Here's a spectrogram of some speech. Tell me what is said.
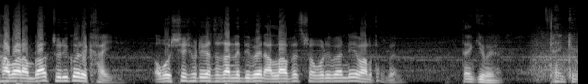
খাবার আমরা চুরি করে খাই? অবশ্যই সঠিক আনসার জানিয়ে দিবেন। আল্লাহ হাফেজ সপরিবার নিয়ে ভালো থাকবেন। থ্যাংক ইউ ভাইয়া। Thank you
